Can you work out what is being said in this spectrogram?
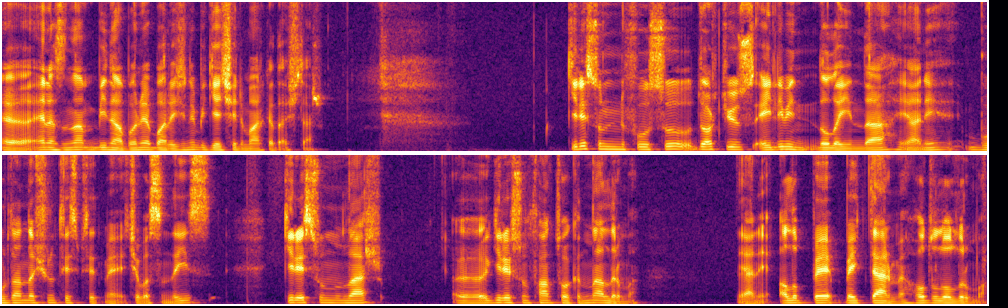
E, en azından 1000 abone barajını bir geçelim arkadaşlar. Giresun nüfusu 450 bin dolayında yani buradan da şunu tespit etmeye çabasındayız. Giresunlular e, Giresun fan token'ını alır mı? Yani alıp ve bekler mi? Hodl olur mu?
